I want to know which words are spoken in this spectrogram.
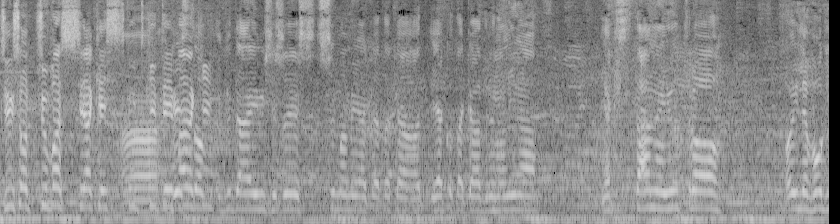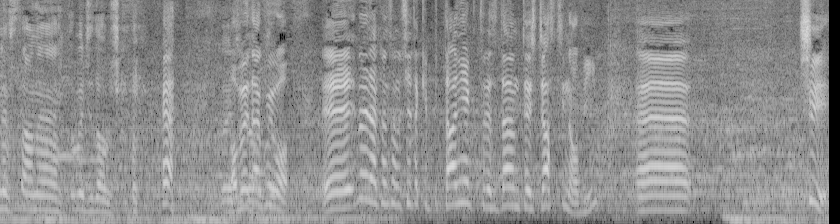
Czy już odczuwasz jakieś skutki A, tej wiesz walki? Co, wydaje mi się, że jeszcze trzyma mnie jaka, taka, jako taka adrenalina. Jak wstanę jutro, o ile w ogóle wstanę, to będzie dobrze. Będzie Oby tak dobrze. było. E, No i na końcu mam dzisiaj takie pytanie, które zadałem też Justinowi. E, czy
